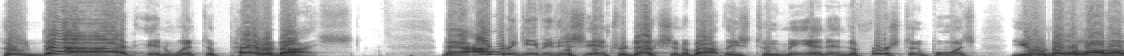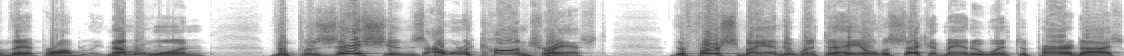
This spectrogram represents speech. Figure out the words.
who died and went to paradise. Now, I want to give you this introduction about these two men, and the first two points, you'll know a lot of that probably. Number one, the possessions, I want to contrast the first man that went to hell, the second man who went to paradise.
